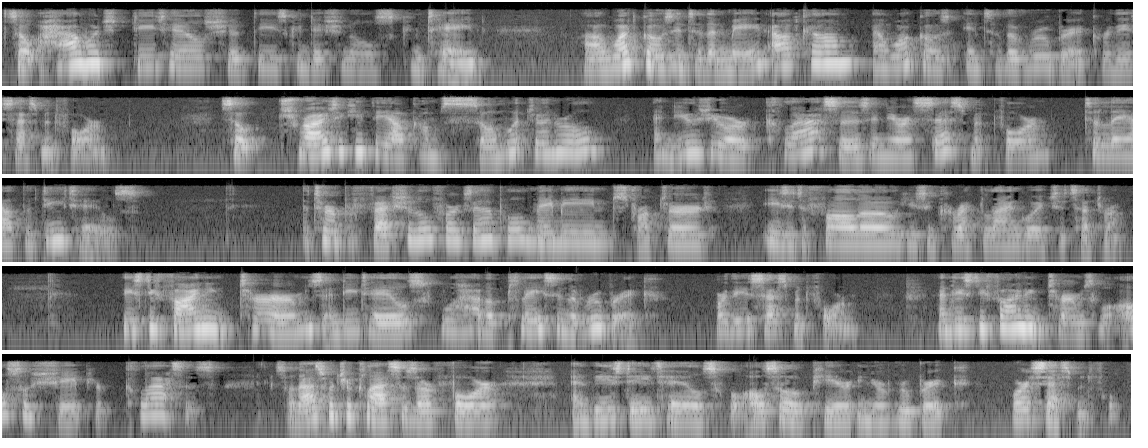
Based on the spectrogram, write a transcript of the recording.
So how much detail should these conditionals contain? Uh, what goes into the main outcome and what goes into the rubric or the assessment form? So try to keep the outcome somewhat general and use your classes in your assessment form to lay out the details. The term professional, for example, may mean structured, easy to follow, using correct language, etc. These defining terms and details will have a place in the rubric or the assessment form. And these defining terms will also shape your classes. So that's what your classes are for. And these details will also appear in your rubric or assessment form.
